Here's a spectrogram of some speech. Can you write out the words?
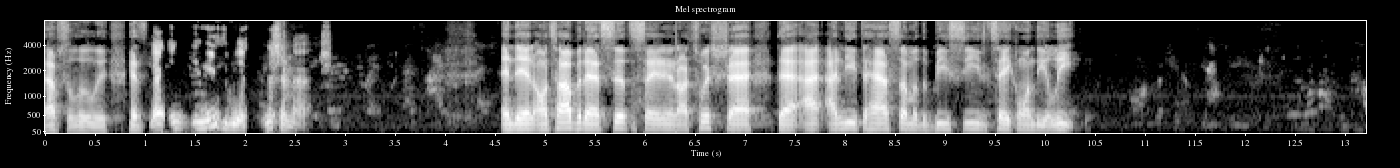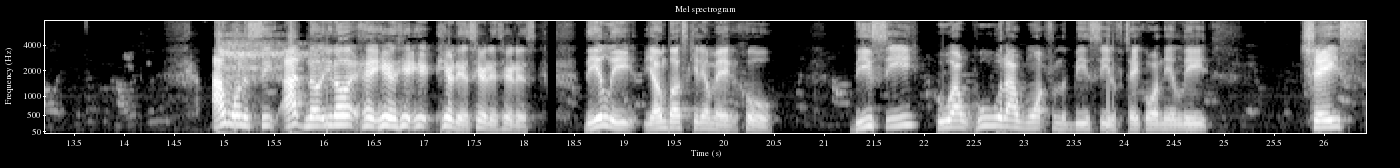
Absolutely, it's, it, it needs to be a submission match. And then on top of that, Sith is saying in our Twitch chat that I, I need to have some of the BC to take on the elite. I want to see. I know. You know what? Hey, here, here, here it is. Here it is. Here it is. The elite, Young Bucks, Kenny Omega, cool. BC, who I who would I want from the BC to take on the elite? Chase,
